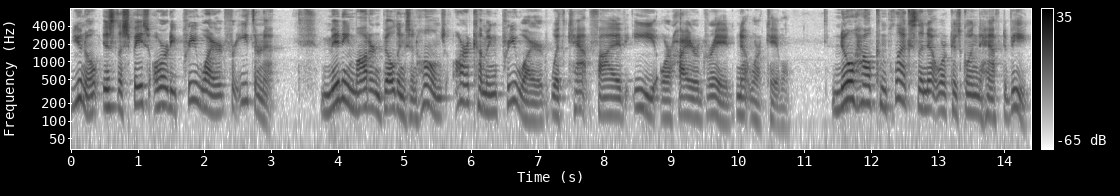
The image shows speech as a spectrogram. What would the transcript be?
You know, is the space already pre-wired for Ethernet? Many modern buildings and homes are coming pre-wired with Cat5e or higher grade network cable. Know how complex the network is going to have to be.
